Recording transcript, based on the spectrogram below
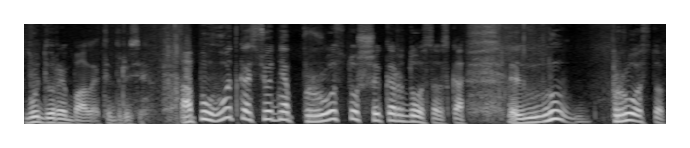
буду рибалити, друзі. А погодка сьогодні просто шикардосовська. Е, Ну, просто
